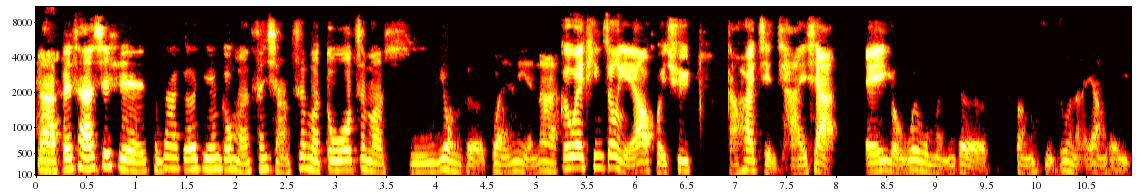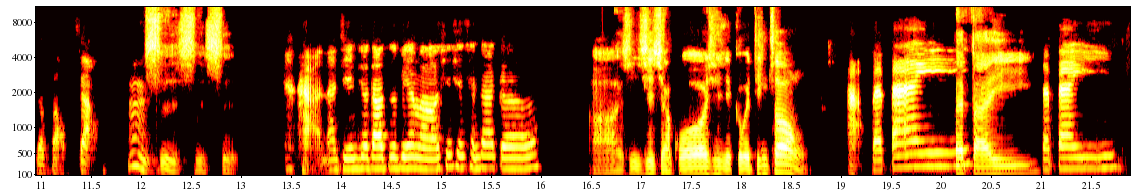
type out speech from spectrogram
那非常谢谢陈大哥今天跟我们分享这么多这么实用的观念。那各位听众也要回去赶快检查一下，哎，有为我们的房子做哪样的一个保障？嗯，是是是。好，那今天就到这边喽，谢谢陈大哥。好，谢谢小郭，谢谢各位听众。好，拜拜。拜拜。拜拜。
